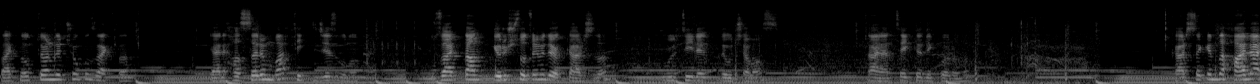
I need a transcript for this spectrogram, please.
Bak Nocturne de çok uzakta. Yani hasarım var. Tekleyeceğiz bunu. Uzaktan görüş totemi de yok karşıda. Ulti ile de uçamaz. Aynen tekledik Baron'u. Karşı takımda hala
